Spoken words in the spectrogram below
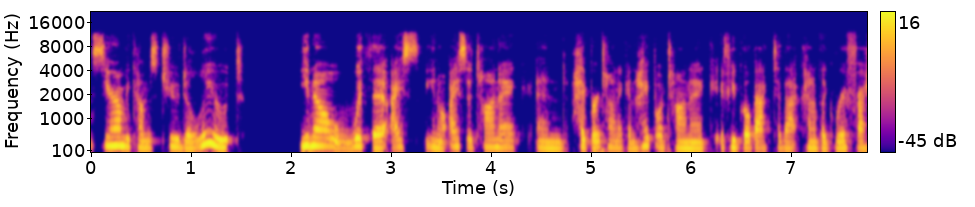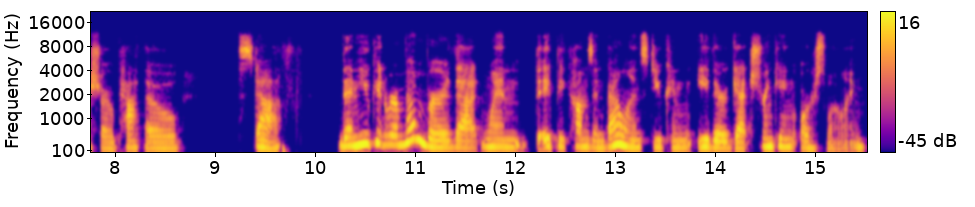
serum becomes too dilute, you know, with the ice, you know, isotonic and hypertonic and hypotonic, if you go back to that kind of like refresher patho stuff, then you can remember that when it becomes imbalanced, you can either get shrinking or swelling.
